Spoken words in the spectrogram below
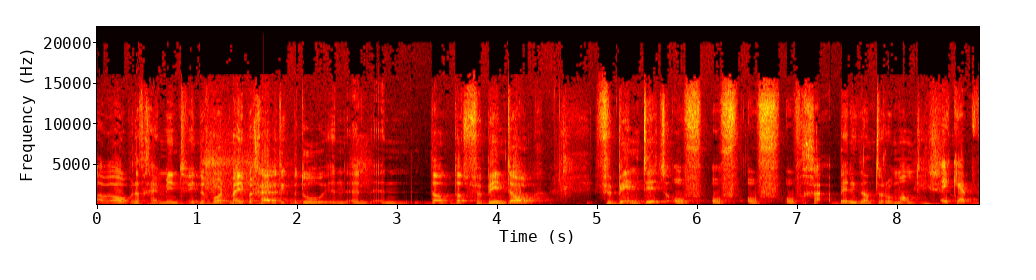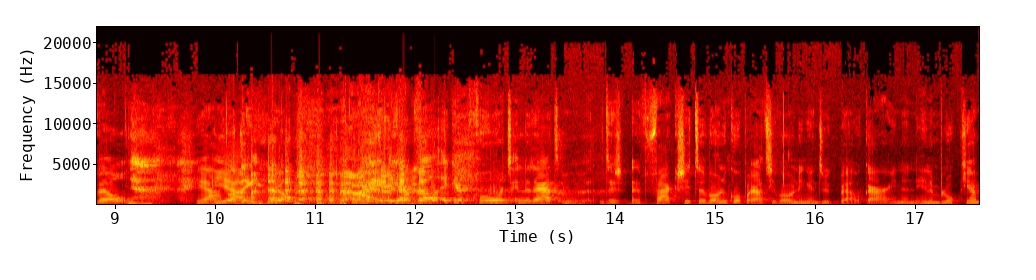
Laten we hopen dat het geen min 20 wordt. Maar je begrijpt wat ik bedoel. En, en, en dan, dat verbindt ook. Verbindt dit of, of, of, of ga, ben ik dan te romantisch? Ik heb wel... Ja, ja. dat denk ik wel. maar ik heb, wel, ik heb gehoord inderdaad... Dus, vaak zitten woningcorporatiewoningen natuurlijk bij elkaar in een, in een blokje.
